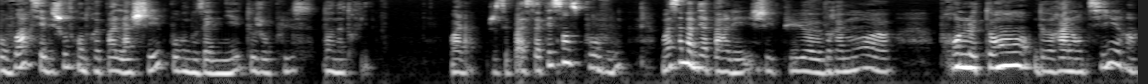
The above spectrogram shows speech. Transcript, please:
pour voir s'il y a des choses qu'on ne devrait pas lâcher pour nous aligner toujours plus dans notre vie. Voilà, je ne sais pas, ça fait sens pour vous. Moi, ça m'a bien parlé. J'ai pu euh, vraiment euh, prendre le temps de ralentir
